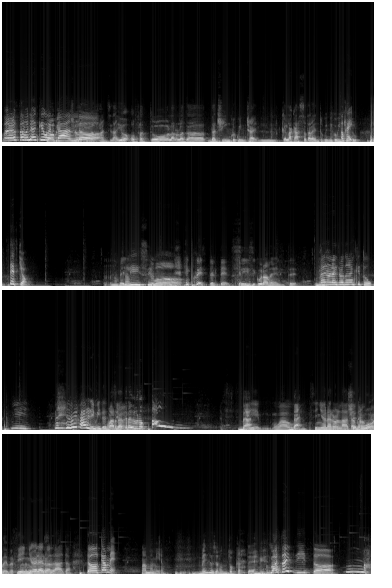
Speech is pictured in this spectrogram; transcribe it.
Ma non lo stavo neanche Comincio guardando. io. Anzi, dai, io ho fatto la rollata da 5, quindi, cioè il- la cassa talento, quindi comincia Ok, tu. teschio. Non Bellissimo. è questo il teschio. Sì, sicuramente. Beh, non l'hai trovato neanche tu. Yee. non mi fare l'imitazione. Guarda, 3, 2, 1, pau! Beh, Sì, wow. beh. Signora rollata. Ce ne proprio. vuole per fare Signora rollata. Tocca a me. Mamma mia. meglio se non tocca a te. Ma stai zitto. Ma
